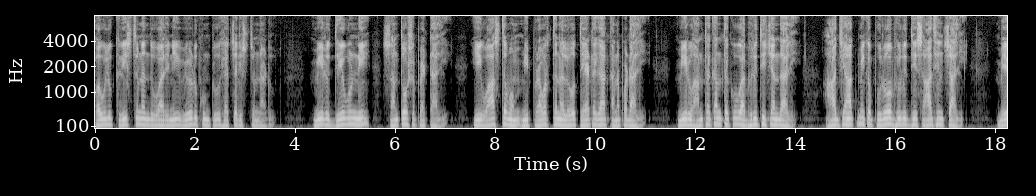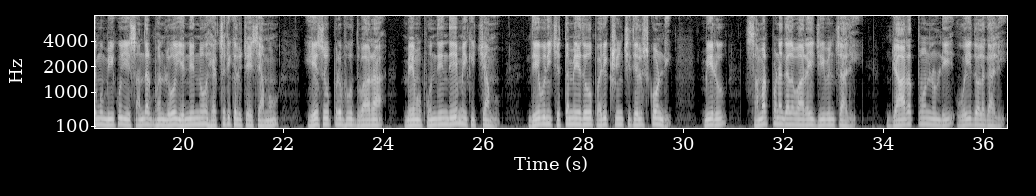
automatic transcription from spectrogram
పౌలు క్రీస్తునందు వారిని వేడుకుంటూ హెచ్చరిస్తున్నాడు. మీరు దేవుణ్ణి సంతోషపెట్టాలి. ఈ వాస్తవం మీ ప్రవర్తనలో తేటగా కనపడాలి. మీరు అంతకంతకు అభివృద్ధి చెందాలి. ఆధ్యాత్మిక పురోభివృద్ధి సాధించాలి. మేము మీకు ఈ సందర్భంలో ఎన్నెన్నో హెచ్చరికలు చేశాము. యేసుప్రభు ద్వారా మేము పొందిందే మీకిచ్చాము. దేవుని చిత్తమేదో పరీక్షించి తెలుసుకోండి. మీరు సమర్పణ గలవారై జీవించాలి. జారత్వం నుండి వైదొలగాలి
